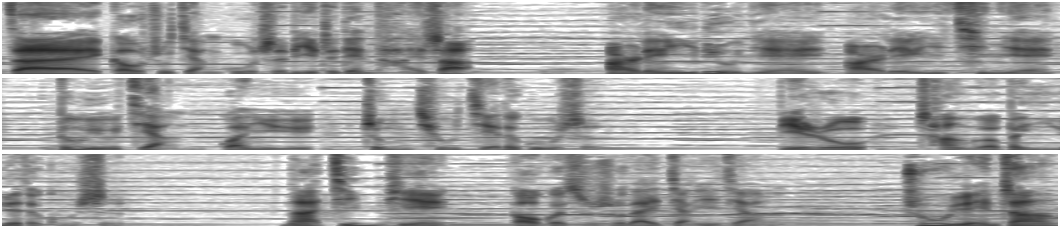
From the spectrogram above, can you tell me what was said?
在高叔讲故事励志电台上，二零一六年、二零一七年都有讲关于中秋节的故事，比如嫦娥奔月的故事。那今天高个叔叔来讲一讲朱元璋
